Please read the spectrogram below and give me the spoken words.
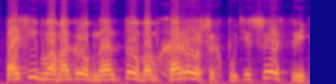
Спасибо вам огромное, Антон, вам хороших путешествий.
